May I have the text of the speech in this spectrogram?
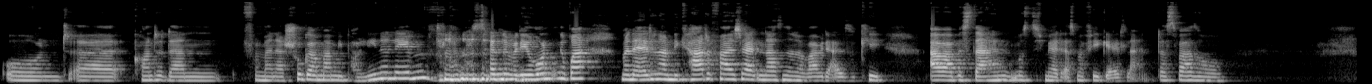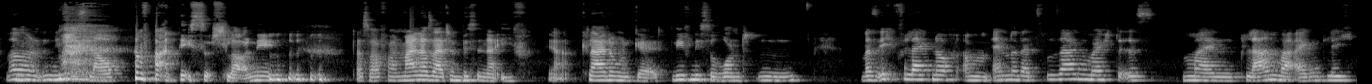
und äh, konnte dann von meiner Sugar Mami Pauline leben. Die hat mich dann über die Runden gebracht. Meine Eltern haben die Karte freischalten lassen und dann war wieder alles okay. Aber bis dahin musste ich mir halt erstmal viel Geld leihen. Das war so, Oh, nicht so schlau. war nicht so schlau, nee. Das war von meiner Seite ein bisschen naiv. Ja, Kleidung und Geld. Lief nicht so rund. Mhm. Was ich vielleicht noch am Ende dazu sagen möchte, ist, mein Plan war eigentlich,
